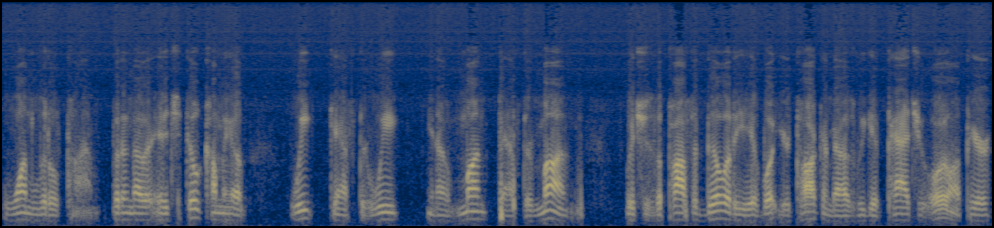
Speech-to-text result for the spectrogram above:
one little time, but another, it's still coming up week after week, you know, month after month, which is the possibility of what you're talking about as we get patchy oil up here.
